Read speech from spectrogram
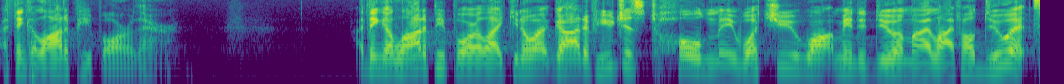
I think a lot of people are there. I think a lot of people are like, you know what, God, if you just told me what you want me to do in my life, I'll do it.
